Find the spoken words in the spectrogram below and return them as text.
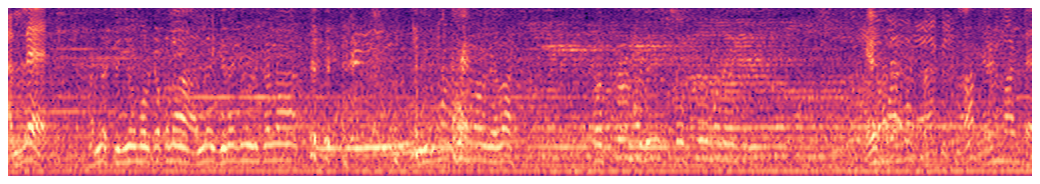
ಅಲ್ಲೇ. ಅಲ್ಲೇ ಸಿಗ್ನಲ್ ಮಾಡ್ಕೊತಾನ ಅಲ್ಲೇ ಗಿರಾಕಿ ಹಿಡ್ಕಣ. ಅವಾಗೆಲ್ಲ ಸಬ್ಸ್ಕ್ರೈಬ್ ಮಾಡಿ ಸಬ್ಸ್ಕ್ರೈಬ್ ಮಾಡಿ ಅಂತ. ಎರಡು ಮಾಡಿದೆ.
